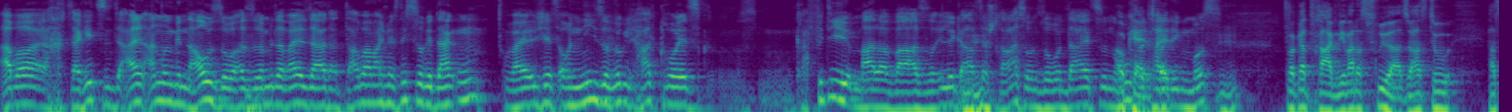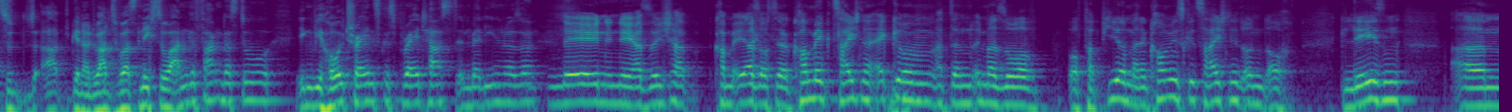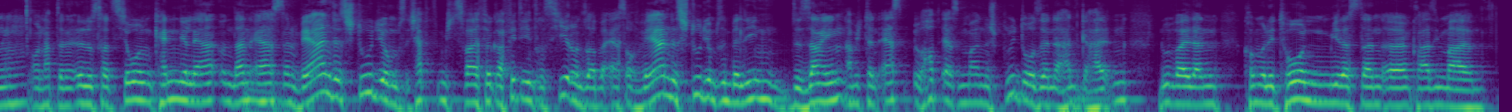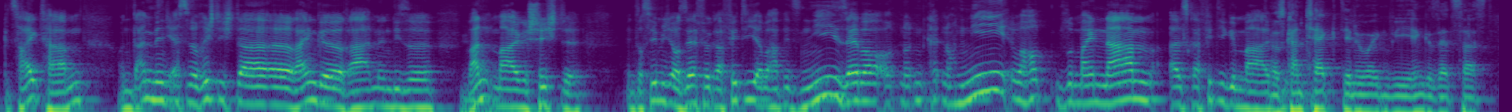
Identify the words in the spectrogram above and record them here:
aber ach, da geht's mit allen anderen genauso. Also mittlerweile, da, da, darüber mache ich mir jetzt nicht so Gedanken, weil ich jetzt auch nie so wirklich hardcore jetzt Graffiti-Maler war, so illegal auf der Straße und so und da jetzt so einen Okay, war- verteidigen muss. Ich wollte gerade fragen, wie war das früher? Also hast du, hast du, genau, du hast, du hast nicht so angefangen, dass du irgendwie Whole Trains gesprayt hast in Berlin oder so? Nee, nee, nee. Also ich hab, komme eher so aus der Comic-Zeichner-Ecke und hab dann immer so auf, auf Papier meine Comics gezeichnet und auch gelesen ähm, und habe dann Illustrationen kennengelernt und dann erst dann während des Studiums, ich habe mich zwar für Graffiti interessiert und so, aber erst auch während des Studiums in Berlin Design habe ich dann erst überhaupt erst mal eine Sprühdose in der Hand gehalten, nur weil dann Kommilitonen mir das dann äh, quasi mal gezeigt haben. Und dann bin ich erst so richtig da äh, reingeraten in diese Wandmalgeschichte. Interessiere mich auch sehr für Graffiti, aber habe jetzt nie selber, noch, nie überhaupt so meinen Namen als Graffiti gemalt. Das ist kein Tag, den du irgendwie hingesetzt hast.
